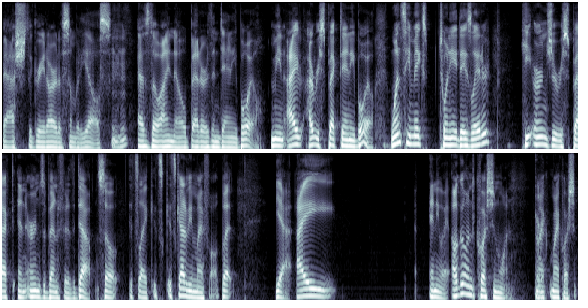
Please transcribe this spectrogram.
bash the great art of somebody else Mhm. as though I know better than Danny Boyle. I mean, I, I respect Danny Boyle. Once he makes 28 Days Later, he earns your respect and earns the benefit of the doubt. So it's like it's it's got to be my fault. But yeah, I anyway, I'll go into question one. My Okay. my question.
